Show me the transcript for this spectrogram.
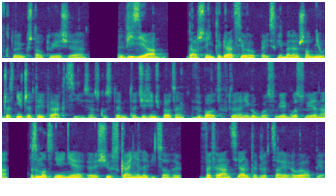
w którym kształtuje się wizja dalszej integracji europejskiej. Mélenchon nie uczestniczy w tej frakcji. W związku z tym te 10% wyborców, które na niego głosuje, głosuje na wzmocnienie sił skrajnie lewicowych we Francji, ale także w całej Europie.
